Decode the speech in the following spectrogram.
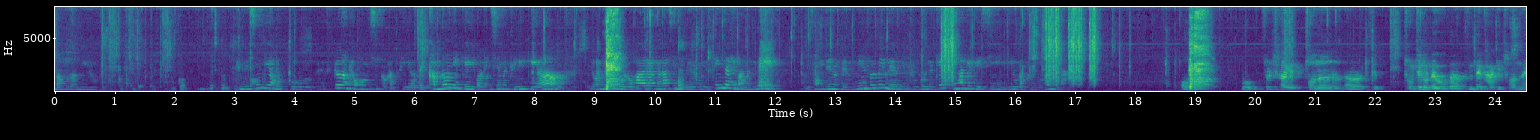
나오다니 하고. 굉장히 신기하고 또 특별한 경험이실 것 같아요. 네, 감독님께 이번엔 질문 드릴게요. 연기별로 활약을 하시는 배우분들이 굉장히 많은데 우리 정진훈 배우님, 솔빈 배우님 두 분을 캐스팅하게 되신 이유가 궁금합니다. 어, 뭐 솔직하게 저는 어, 이제 정진훈 배우가 군대 가기 전에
